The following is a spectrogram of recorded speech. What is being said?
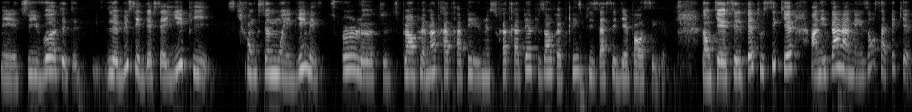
Mais tu y vas. le but, c'est d'essayer, puis ce qui fonctionne moins bien, bien tu peux, là, tu, peux amplement te rattraper. Je me suis rattrapée à plusieurs reprises, puis ça s'est bien passé. Donc, euh, c'est le fait aussi qu'en étant à la maison, ça fait que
